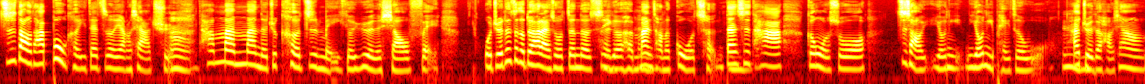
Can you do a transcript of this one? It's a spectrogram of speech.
知道他不可以再这样下去，嗯，他慢慢的去克制每一个月的消费，我觉得这个对他来说真的是一个很漫长的过程，但是他跟我说。至少有你，有你陪着我，他觉得好像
